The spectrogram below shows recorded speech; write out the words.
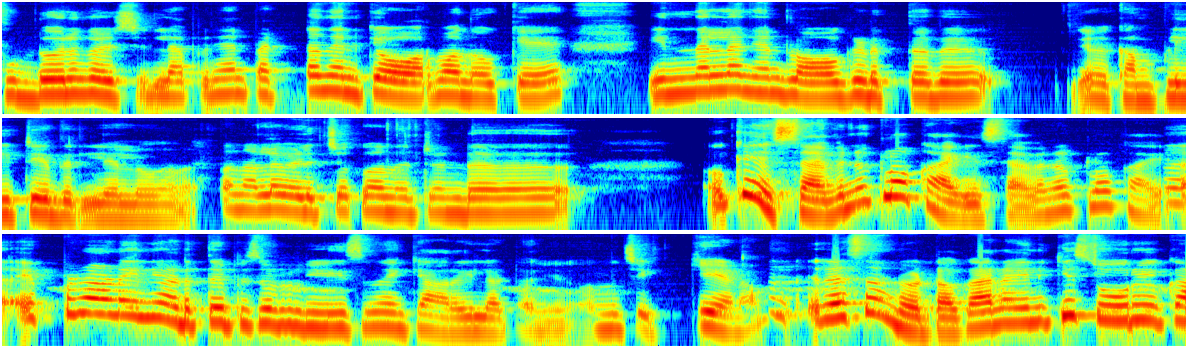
ഫുഡ് പോലും കഴിച്ചിട്ടില്ല. അപ്പൊ ഞാൻ പെട്ടെന്ന് എനിക്ക് ഓർമ്മ നോക്കിയേ ഇന്നലെ ഞാൻ വ്ളോഗ് എടുത്തത് കംപ്ലീറ്റ് ചെയ്തിട്ടില്ലല്ലോ. അപ്പൊ നല്ല വെളിച്ചൊക്കെ വന്നിട്ടുണ്ട്. ഓക്കെ സെവൻ ഒ ക്ലോക്ക് ആയി. സെവൻ ഒ ക്ലോക്ക് ആയി എപ്പോഴാണ് ഇനി അടുത്ത എപ്പിസോഡ് റിലീസ് എന്ന് എനിക്ക് അറിയില്ല കേട്ടോ ഒന്ന് ചെക്ക് ചെയ്യണം. രസമുണ്ട് കേട്ടോ കാരണം എനിക്ക് സ്റ്റോറിയൊക്കെ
